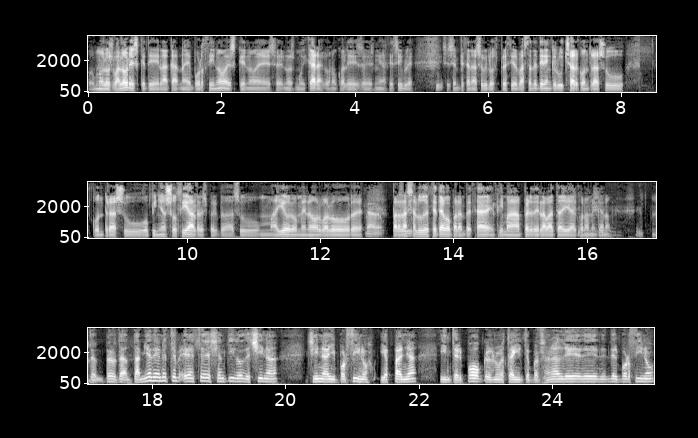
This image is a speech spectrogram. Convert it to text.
uno de los valores que tiene la carne de porcino es que no es, no es muy cara, con lo cual es, es muy accesible. Si se empiezan a subir los precios, bastante tienen que luchar contra su contra su opinión social respecto a su mayor o menor valor eh, para la salud, etcétera, o para empezar encima a perder la batalla económica, ¿no? Pero también en este, en este sentido de China, China y porcino y España, Interpol, nuestra interprofesional del porcino,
